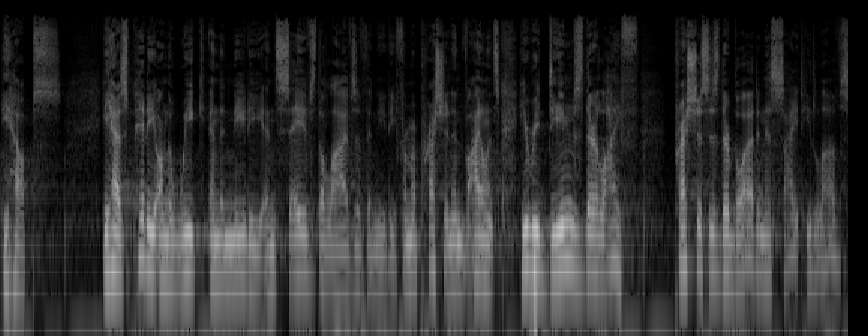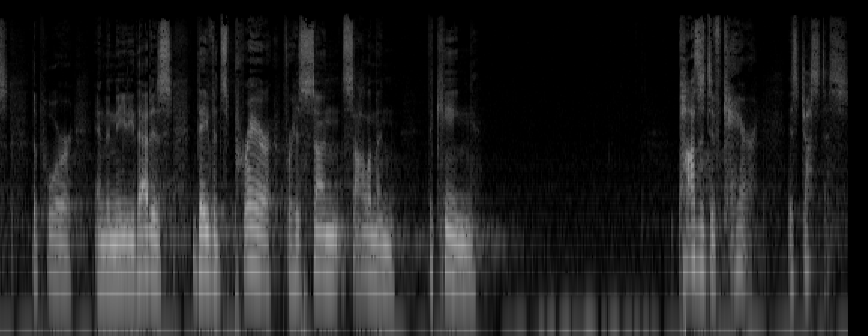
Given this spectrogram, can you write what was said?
he helps. He has pity on the weak and the needy and saves the lives of the needy from oppression and violence. He redeems their life. Precious is their blood in his sight. He loves the poor and the needy. That is David's prayer for his son Solomon, the king. Positive care is justice.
